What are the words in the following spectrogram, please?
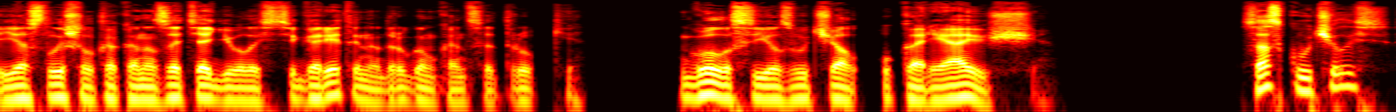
Я слышал, как она затягивалась сигаретой на другом конце трубки. Голос ее звучал укоряюще. Соскучилась.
